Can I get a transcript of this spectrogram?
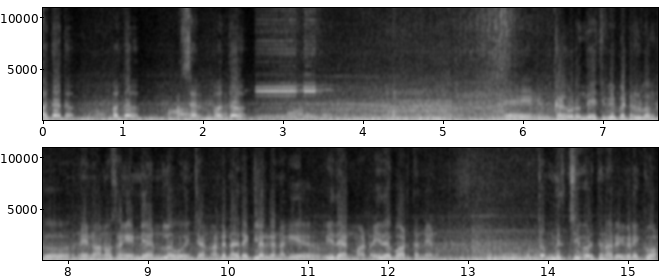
వద్దు వద్దు. వద్దు. అస్సలు వద్దు. ఏ ఇక్కడ కూడా ఉంది హెచ్పి పెట్రోల్ బంక్. నేను అనవసరంగా ఇండియన్లో పోయించాను. అంటే నాకు రెగ్యులర్గా నాకు ఇదే అన్నమాట. ఇదే వాడతాను నేను. మొత్తం మిర్చి పెడుతున్నారు ఇక్కడ ఎక్కువ.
